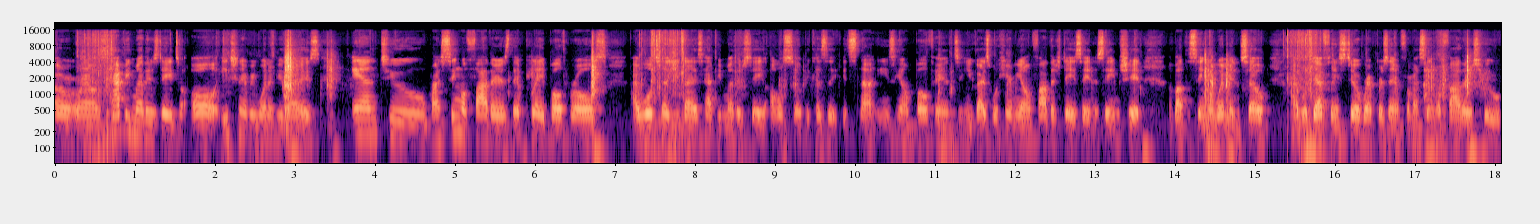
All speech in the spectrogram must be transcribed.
around happy mother's day to all each and every one of you guys and to my single fathers that play both roles I will tell you guys happy Mother's Day also because it's not easy on both ends. And you guys will hear me on Father's Day saying the same shit about the single women. So I will definitely still represent for my single fathers who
